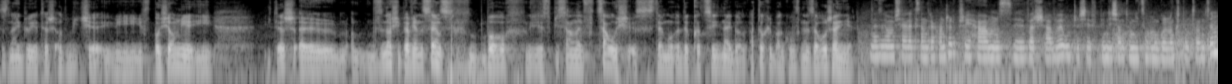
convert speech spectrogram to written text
znajduje też odbicie i w poziomie i i też e, wnosi pewien sens, bo jest wpisane w całość systemu edukacyjnego, a to chyba główne założenie. Nazywam się Aleksandra Honczer, przyjechałam z Warszawy, uczę się w 50. Liceum Ogólnokształcącym.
